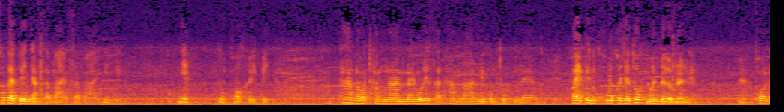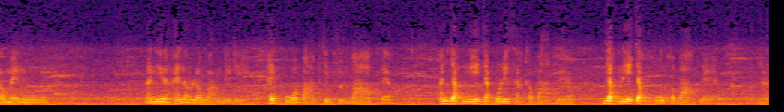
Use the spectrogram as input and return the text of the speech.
ก็ไปเป็นอย่างสบายสบายนี่เอง เนี่ยหลวงพ่อเคยเป็น ถ้าเราทำงานในบริษัทห้างร้านมีความทุกข์อยู่แล้ว ไปเป็นครูก็จะทุกข์เหมือนเดิมนั่นเนี่ยเพราะเราไม่รู้ อันนี้ให้เราระวังดีๆ ให้กลัวบาปจริงๆบาปแล้ว อันอยากหนีจากบริษัทก็บาปแล้ว อยากหนีจากครูก็บาปแล้วนะ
